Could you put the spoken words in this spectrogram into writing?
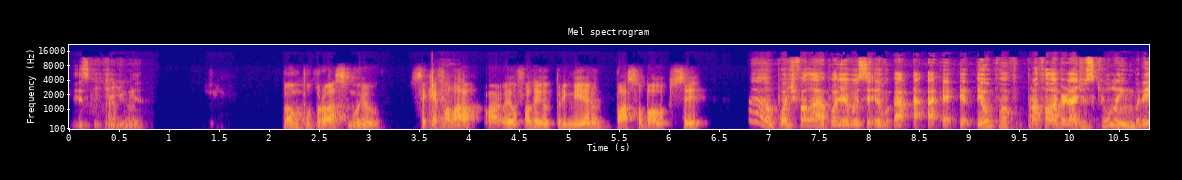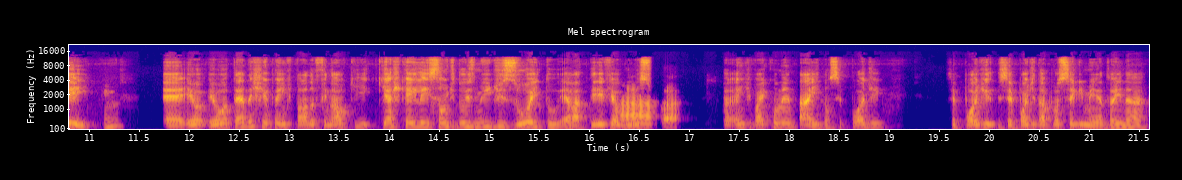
Diz que a gente uhum. admira. Vamos pro próximo, Will? Você quer Vamos. falar? Eu falei o primeiro, passo a bola para você. Não, pode falar, pode. Você, eu, eu, eu para falar a verdade, os que eu lembrei. É, eu, eu até deixei para a gente falar do final que, que acho que a eleição de 2018 ela teve alguns. Ah, tá. A gente vai comentar aí. Então você pode, você pode, você pode dar prosseguimento aí na,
